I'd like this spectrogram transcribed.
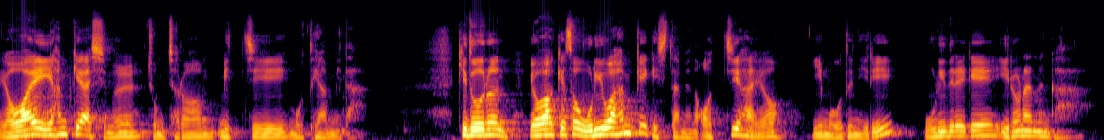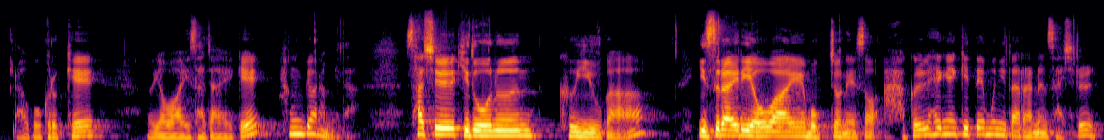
여호와의 이 함께 하심을 좀처럼 믿지 못해 합니다. 기도원은 여호와께서 우리와 함께 계시다면 어찌하여 이 모든 일이 우리들에게 일어났는가라고 그렇게 여호와의 사자에게 항변합니다. 사실 기도원은 그 이유가 이스라엘이 여호와의 목전에서 악을 행했기 때문이다라는 사실을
